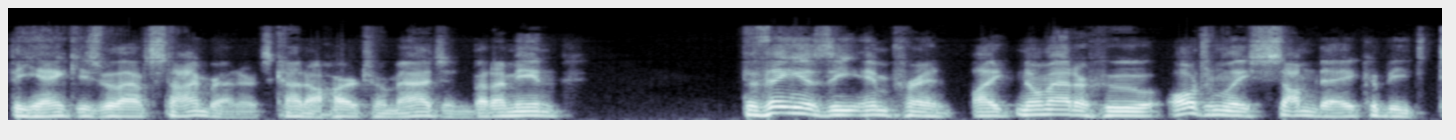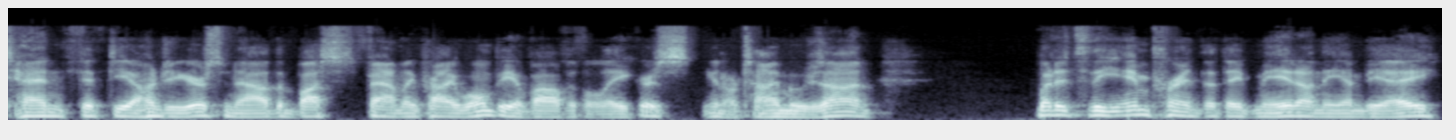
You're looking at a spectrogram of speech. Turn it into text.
The Yankees without Steinbrenner, it's kind of hard to imagine. But I mean, the thing is the imprint. Like no matter who, ultimately someday it could be 10, 50, 100 years from now, the Buss family probably won't be involved with the Lakers. You know, time moves on. But it's the imprint that they've made on the NBA,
